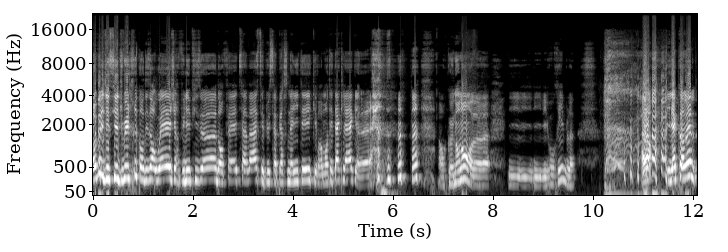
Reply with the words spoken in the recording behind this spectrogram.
Oh mais j'ai essayé de jouer le truc en disant ouais j'ai revu l'épisode en fait ça va c'est plus sa personnalité qui est vraiment tête à claque Euh, alors que non non euh, il, il est horrible alors il a quand même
